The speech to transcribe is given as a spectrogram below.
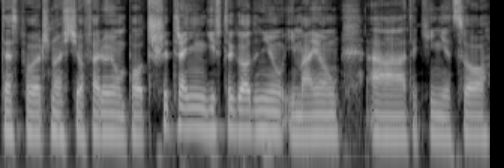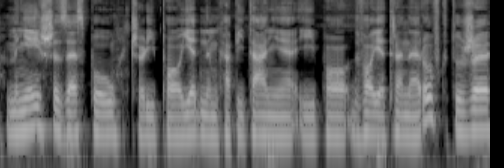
Te społeczności oferują po trzy treningi w tygodniu i mają taki nieco mniejszy zespół, czyli po jednym kapitanie i po dwoje trenerów, którzy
